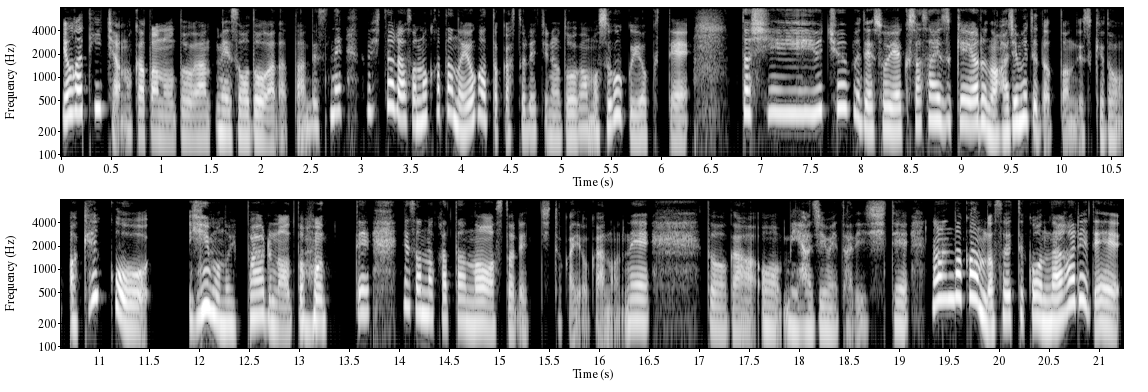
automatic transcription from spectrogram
ヨガティーチャーの方の動画瞑想動画だったんですね。そしたらその方のヨガとかストレッチの動画もすごく良くて私 YouTube でそういうエクササイズ系やるの初めてだったんですけどあ結構いいものいっぱいあるなと思ってでその方のストレッチとかヨガのね動画を見始めたりしてなんだかんだそうやってこう流れで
